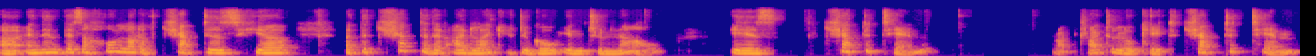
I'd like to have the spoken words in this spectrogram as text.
Uh, and then there's a whole lot of chapters here but the chapter that I'd like you to go into now is chapter 10. Right, try to locate chapter 10,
